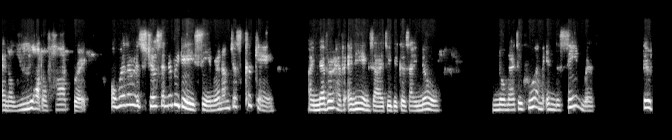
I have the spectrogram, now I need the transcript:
and a lot of heartbreak or whether it's just an everyday scene when i'm just cooking. I never have any anxiety because i know no matter who i'm in the scene with they're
